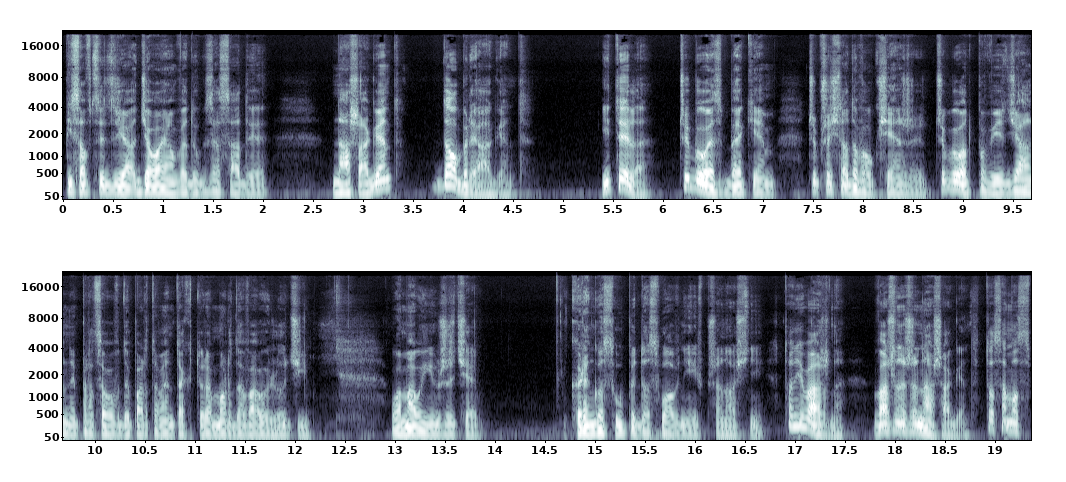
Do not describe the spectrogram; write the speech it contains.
Pisowcy dzia działają według zasady nasz agent, dobry agent. I tyle. Czy był SB-kiem, czy prześladował księży, czy był odpowiedzialny, pracował w departamentach, które mordowały ludzi, łamały im życie, kręgosłupy dosłownie i w przenośni. To nieważne. Ważne, że nasz agent. To samo z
